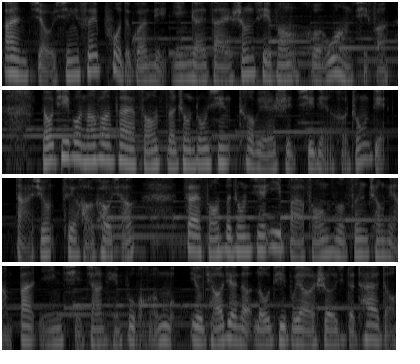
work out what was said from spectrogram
按九星飞破的观点，应该在生气方和旺气方。楼梯不能放在房子的正中心，特别是起点和终点。大凶最好靠墙，在房子中间，一把房子分成两半，引起家庭不和睦。有条件的楼梯不要设计的太陡，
